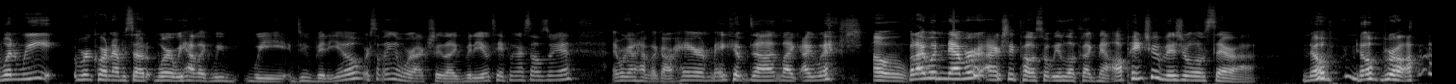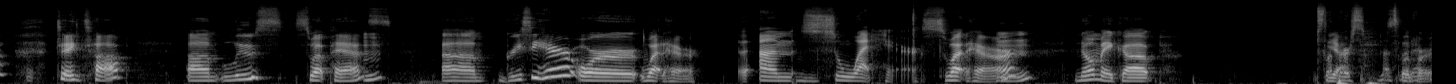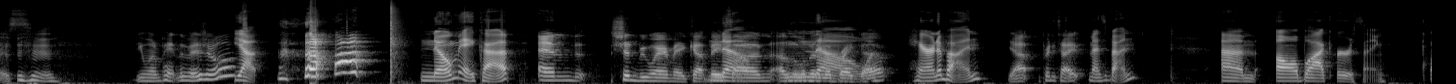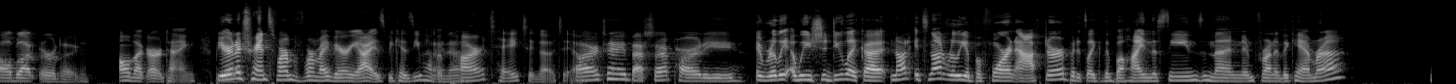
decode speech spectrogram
When we record an episode where we have like we we do video or something, and we're actually like videotaping ourselves doing it, and we're gonna have like our hair and makeup done. Like I wish, Oh, but I would never actually post what we look like now. I'll paint you a visual of Sara. No, no bra, tank top, um, loose sweatpants, um, greasy hair or wet hair. um, sweat hair. sweat hair, no makeup, Slippers. That's what it- slippers. Do you want to paint the visual? Yeah. no makeup. And should be wearing makeup based no. on a little bit no. of a breakup. Hair in a bun. Yeah, pretty tight. Messy bun. Um, all black earthing. All black earthing. All black earthing. But you're gonna transform before my very eyes because you have a know. party to go to. Party, bachelorette party. It really we should do like a not it's not really a before and after, but it's like the behind the scenes and then in front of the camera.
